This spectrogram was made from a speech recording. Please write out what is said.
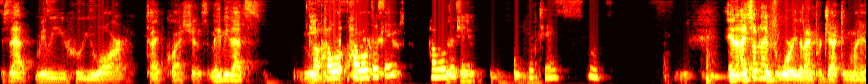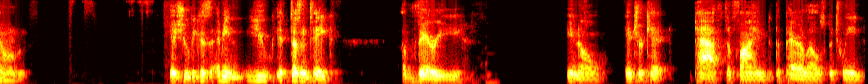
is that really who you are? Type questions. Maybe that's me. How, how, how old is he? How old 13. is he? 13. Hmm and I sometimes worry that I'm projecting my own issue because I mean, you it doesn't take a very you know intricate path to find the parallels between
